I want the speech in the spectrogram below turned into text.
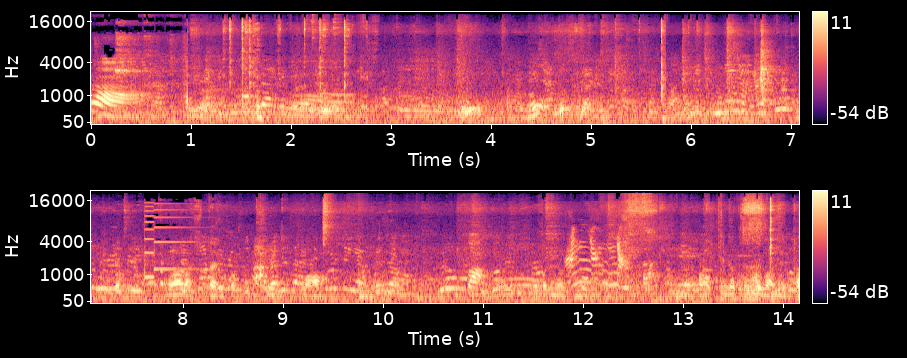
우와. 와 맛있다 이거. 와. 오빠, 아 근데 국물 맛있다.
